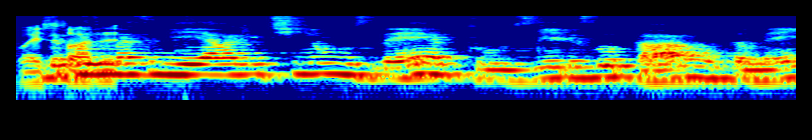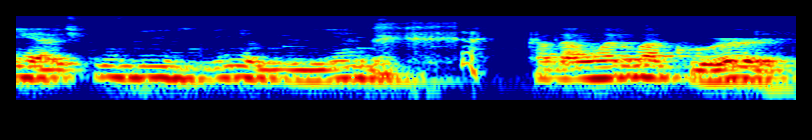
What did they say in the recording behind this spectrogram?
uma história... Depois o Mestre Miyagi tinha uns netos e eles lutavam também, era tipo uns ninjinhos, meninos. Cada um era uma cor.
